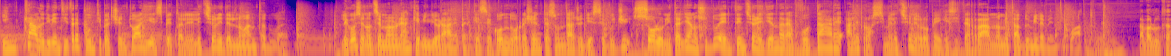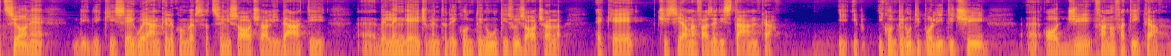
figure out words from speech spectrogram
in calo di 23 punti percentuali rispetto alle elezioni del 92. Le cose non sembrano neanche migliorare perché secondo un recente sondaggio di SVG solo un italiano su due ha intenzione di andare a votare alle prossime elezioni europee che si terranno a metà 2024. La valutazione di, di chi segue anche le conversazioni social, i dati eh, dell'engagement, dei contenuti sui social, è che ci sia una fase di stanca. I, i, i contenuti politici eh, oggi fanno fatica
